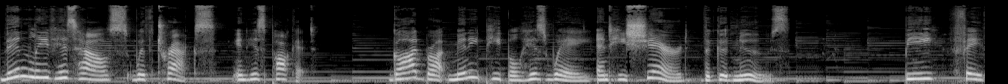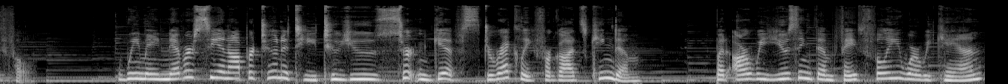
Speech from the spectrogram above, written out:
then leave his house with tracts in his pocket. God brought many people his way and he shared the good news. Be faithful. We may never see an opportunity to use certain gifts directly for God's kingdom, but are we using them faithfully where we can?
